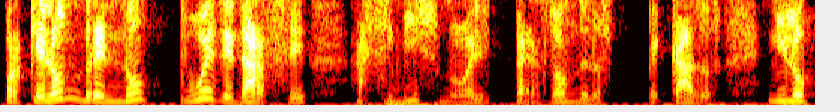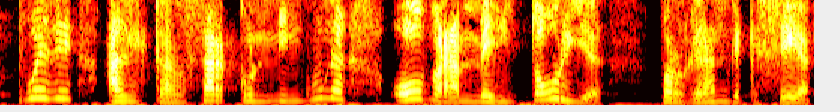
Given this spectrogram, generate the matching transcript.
porque el hombre no puede darse a sí mismo el perdón de los pecados, ni lo puede alcanzar con ninguna obra meritoria, por grande que sea,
